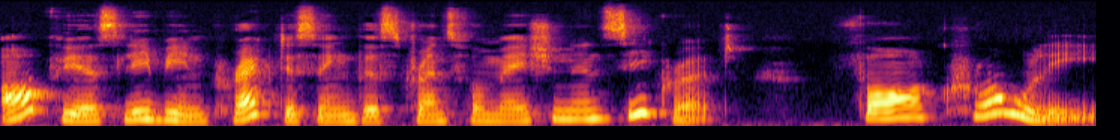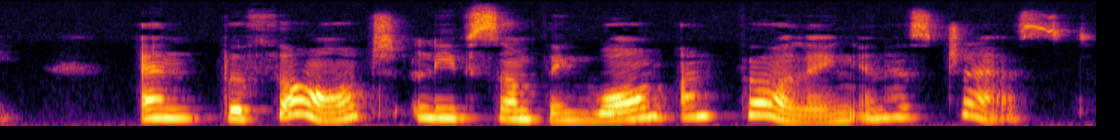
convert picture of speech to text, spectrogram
obviously been practicing this transformation in secret for Crowley, and the thought leaves something warm unfurling in his chest.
